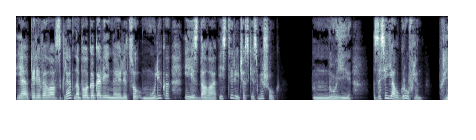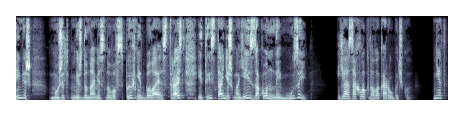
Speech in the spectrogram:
Я перевела взгляд на благоговейное лицо Мулика и издала истерический смешок. «Ну и?» — засиял Груфлин. «Примешь? Может, между нами снова вспыхнет былая страсть, и ты станешь моей законной музой?» Я захлопнула коробочку. «Нет,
